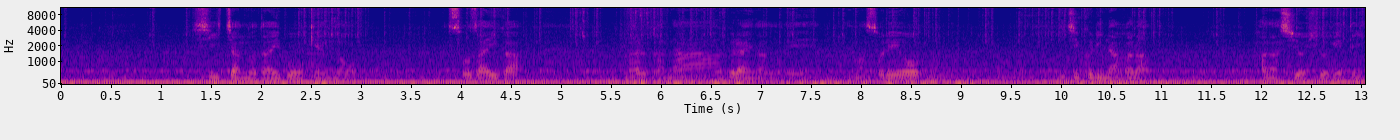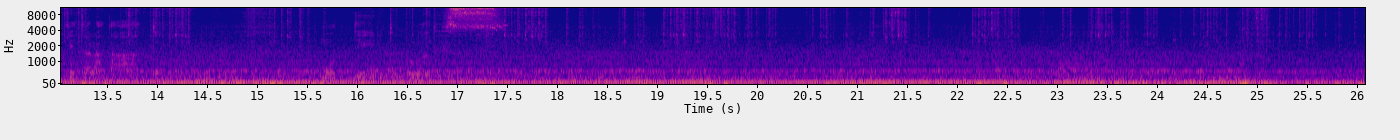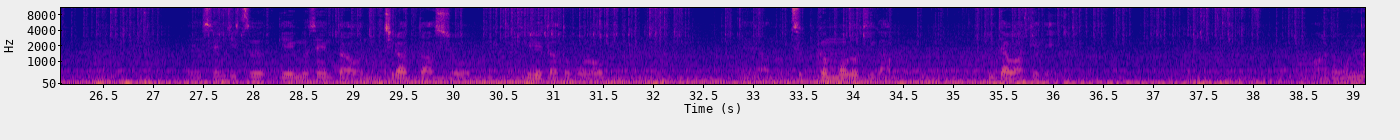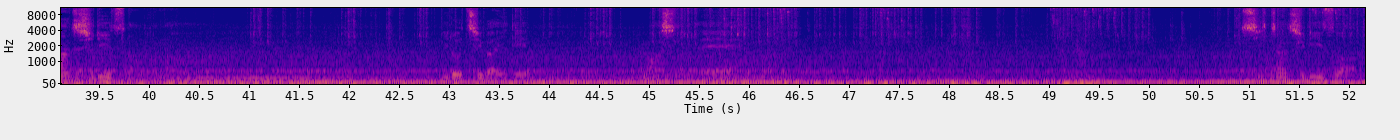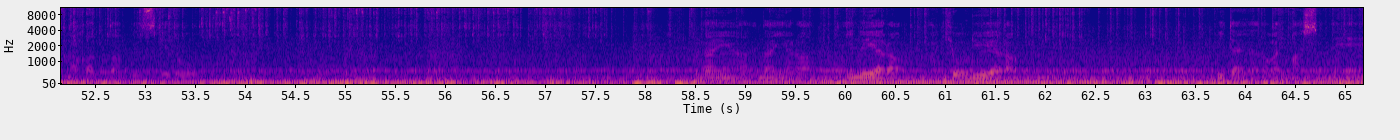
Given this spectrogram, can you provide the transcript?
しーちゃんの大冒険の素材があるかなぐらいなので、まあ、それをいじくりながら話を広げていけたらなと思っているところです。先日ゲームセンターにちらっと足を入れたところ、つっくんもどきがいたわけで。あれ同じシリーズなのかな。色違いで。いましたね。しーちゃんシリーズはなかったんですけど。なんやなんやら犬やら恐竜やら。たいなのがいましたね。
